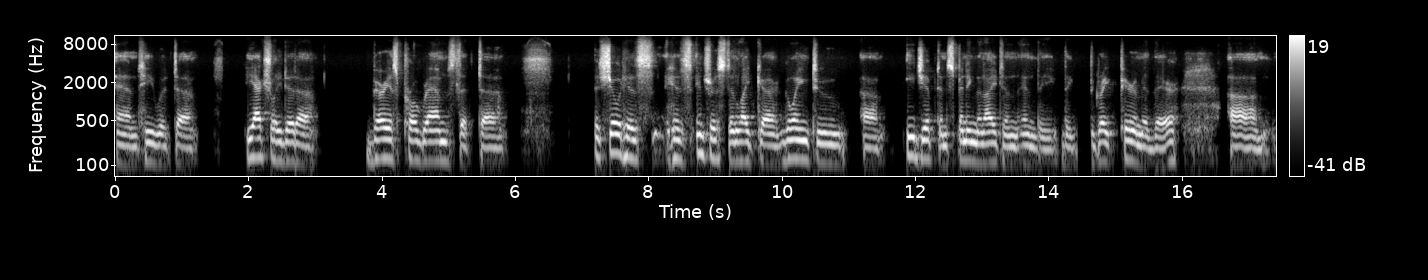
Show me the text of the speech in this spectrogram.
and he would uh, he actually did various programs that that showed his his interest in like going to um, Egypt and spending the night in, in the, the, the Great Pyramid there um,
